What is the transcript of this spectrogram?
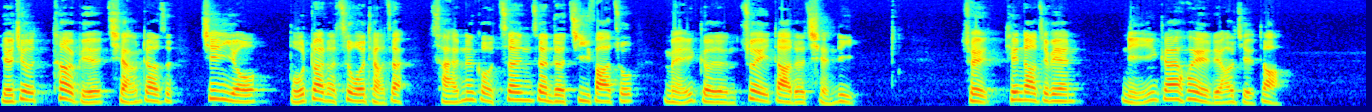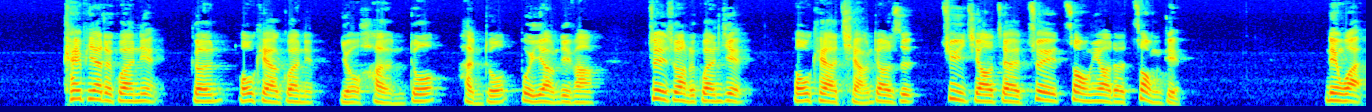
也就特别强调是经由不断的自我挑战，才能够真正的激发出每一个人最大的潜力。所以听到这边，你应该会了解到。KPI 的观念跟 OKR 观念有很多很多不一样的地方。最重要的关键，OKR 强调的是聚焦在最重要的重点。另外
